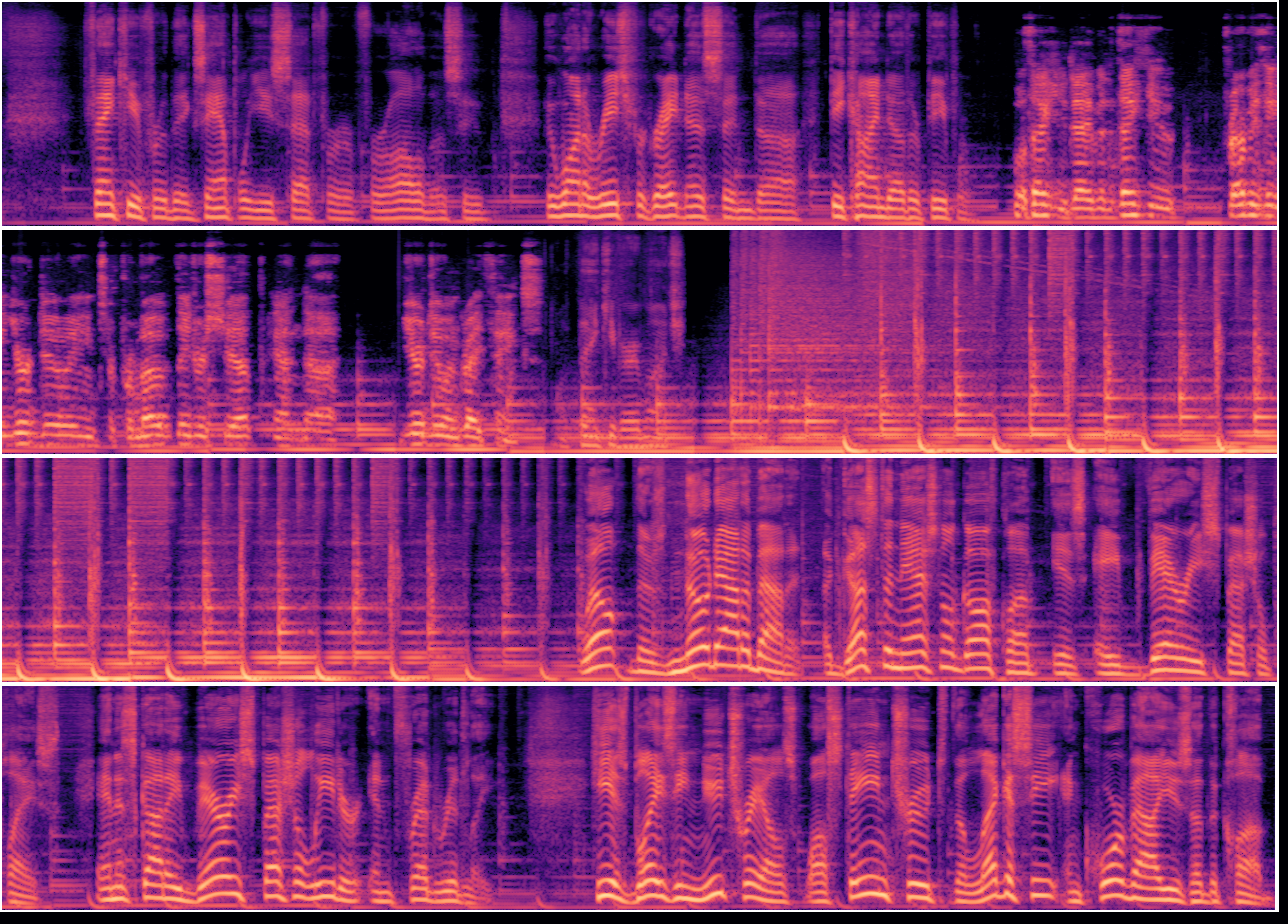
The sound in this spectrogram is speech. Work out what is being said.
thank you for the example you set for, for all of us who, who want to reach for greatness and uh, be kind to other people. Well, thank you, David. Thank you for everything you're doing to promote leadership, and uh, you're doing great things. Well, thank you very much. Well, there's no doubt about it. Augusta National Golf Club is a very special place and it's got a very special leader in Fred Ridley. He is blazing new trails while staying true to the legacy and core values of the club.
